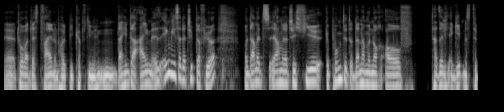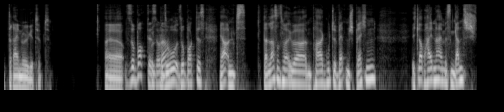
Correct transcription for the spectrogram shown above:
äh, Torwart lässt fallen und Holtby köpft ihn hinten dahinter ein. Ist- Irgendwie ist er der Typ dafür. Und damit äh, haben wir natürlich viel gepunktet und dann haben wir noch auf tatsächlich Ergebnistipp 3-0 getippt. Äh, so bockt es, oder? So, so bockt es. Ja, und dann lass uns mal über ein paar gute Wetten sprechen. Ich glaube, Heidenheim ist ein ganz,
